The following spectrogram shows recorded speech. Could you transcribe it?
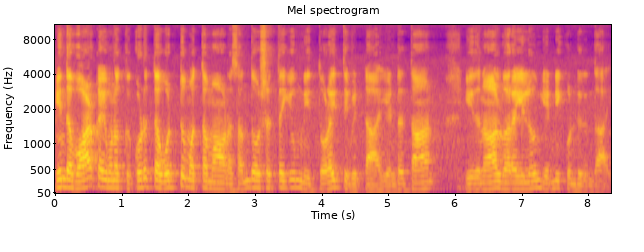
இந்த வாழ்க்கை உனக்கு கொடுத்த ஒட்டுமொத்தமான சந்தோஷத்தையும் நீ தொலைத்து விட்டாய் என்று தான் இது நாள் வரையிலும் எண்ணிக்கொண்டிருந்தாய்.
